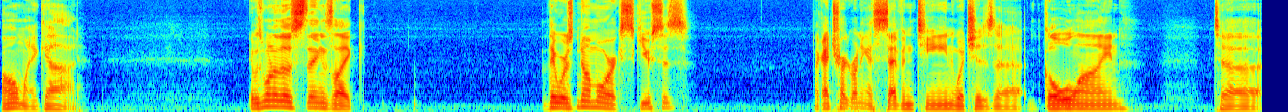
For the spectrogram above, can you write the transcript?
Oh my god. It was one of those things like there was no more excuses. Like I tried running a 17, which is a goal line to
